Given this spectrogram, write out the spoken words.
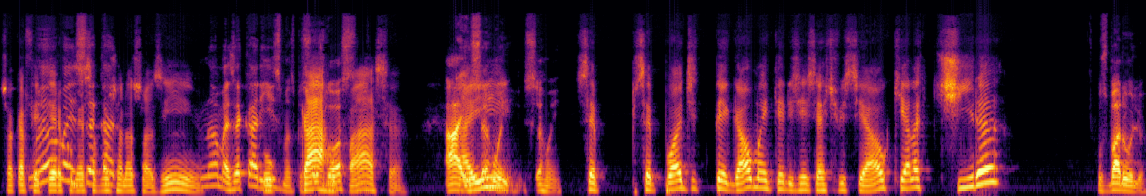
sua cafeteira não, começa é a funcionar car... sozinho. Não, mas é carisma, o carro gostam. passa. Ah, aí, isso é ruim, isso é ruim. Você você pode pegar uma inteligência artificial que ela tira os barulhos.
